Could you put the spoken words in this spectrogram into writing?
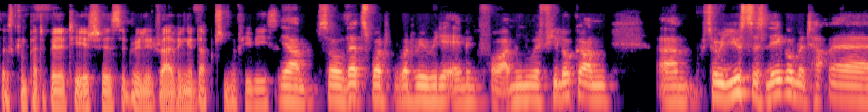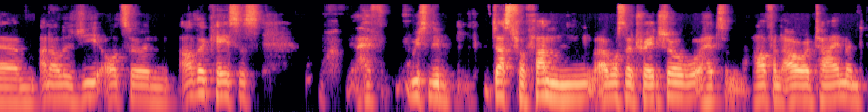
those compatibility issues and really driving adoption of EVs. Yeah, so that's what what we're really aiming for. I mean, if you look on, um, so we use this Lego meta- um, analogy also in other cases. I've recently, just for fun, I was at a trade show, had some half an hour time, and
